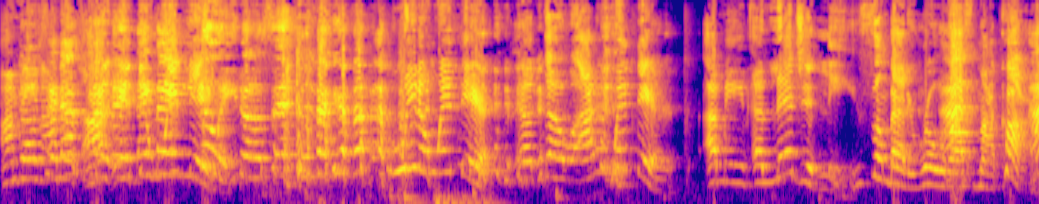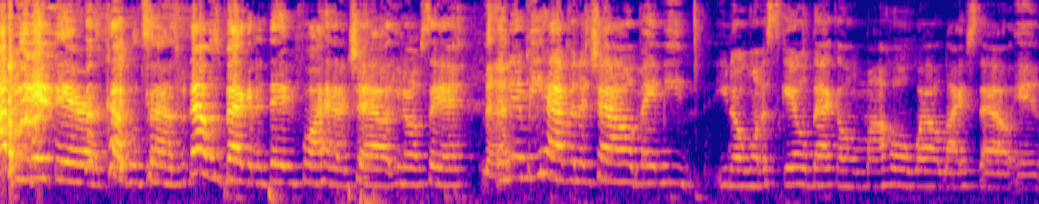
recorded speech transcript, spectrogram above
I you know what mean, I'm saying? I- That's I- why they, they made went me there. do it. You know what I'm saying? we done went there. Uh, no, I done went there. I mean, allegedly, somebody rolled I- off my car. I done went there a couple times, but that was back in the day before I had a child. You know what I'm saying? Nah. And then me having a child made me, you know, want to scale back on my whole wild lifestyle and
